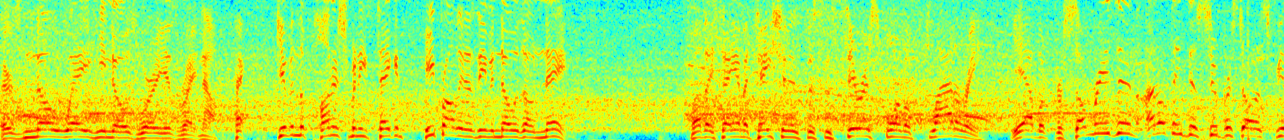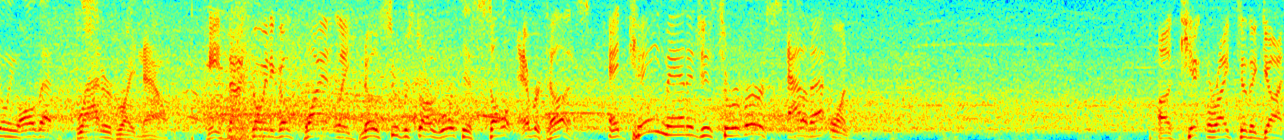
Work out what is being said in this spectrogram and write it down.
There's no way he knows where he is right now. Heck, given the punishment he's taken, he probably doesn't even know his own name. Well, they say imitation is the sincerest form of flattery. Yeah, but for some reason, I don't think this superstar is feeling all that flattered right now. He's not going to go quietly. No superstar worth his salt ever does. And Kane manages to reverse out of that one. A kick right to the gut.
